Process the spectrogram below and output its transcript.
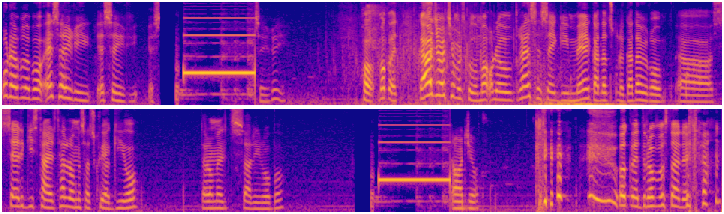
ყურებლებო, ესე იგი, ესე იგი, ესე იგი ხო, მოკლედ, გამარჯობა ჩემართულ მაყურებელ დღეს, ესე იგი მე გადაწყვეტე გადავიღო სერგისთან ერთად, რომელსაც ქვია გიო და რომელიც არის რობო. გამარჯობა. მოკლედ რობოსთან ერთად.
